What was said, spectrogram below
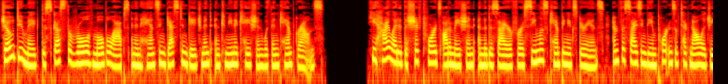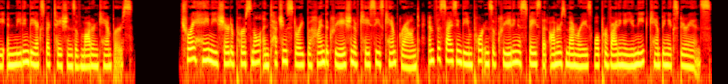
Joe Dumig discussed the role of mobile apps in enhancing guest engagement and communication within campgrounds. He highlighted the shift towards automation and the desire for a seamless camping experience, emphasizing the importance of technology in meeting the expectations of modern campers. Troy Haney shared a personal and touching story behind the creation of Casey's Campground, emphasizing the importance of creating a space that honors memories while providing a unique camping experience.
